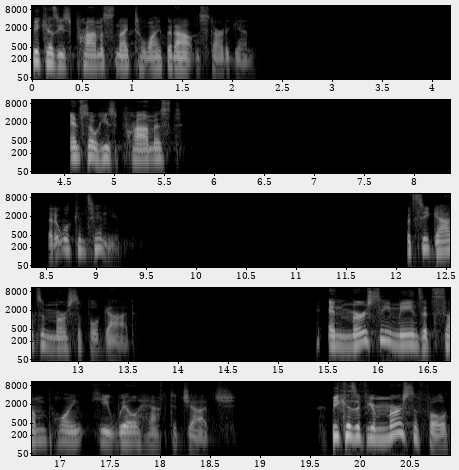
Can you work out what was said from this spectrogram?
because He's promised tonight to wipe it out and start again. And so He's promised that it will continue. But see, God's a merciful God. And mercy means at some point he will have to judge. Because if you're merciful,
